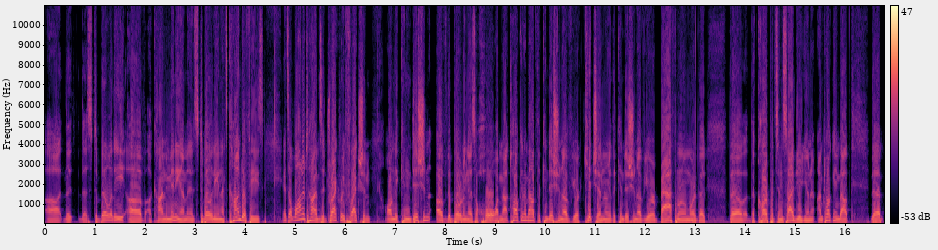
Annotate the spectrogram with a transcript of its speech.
uh, the the stability of a condominium and its stability in its condo fees, it's a lot of times a direct reflection on the condition of the building as a whole. I'm not talking about the condition of your kitchen or the condition of your bathroom or the the the carpets inside your unit. I'm talking about the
